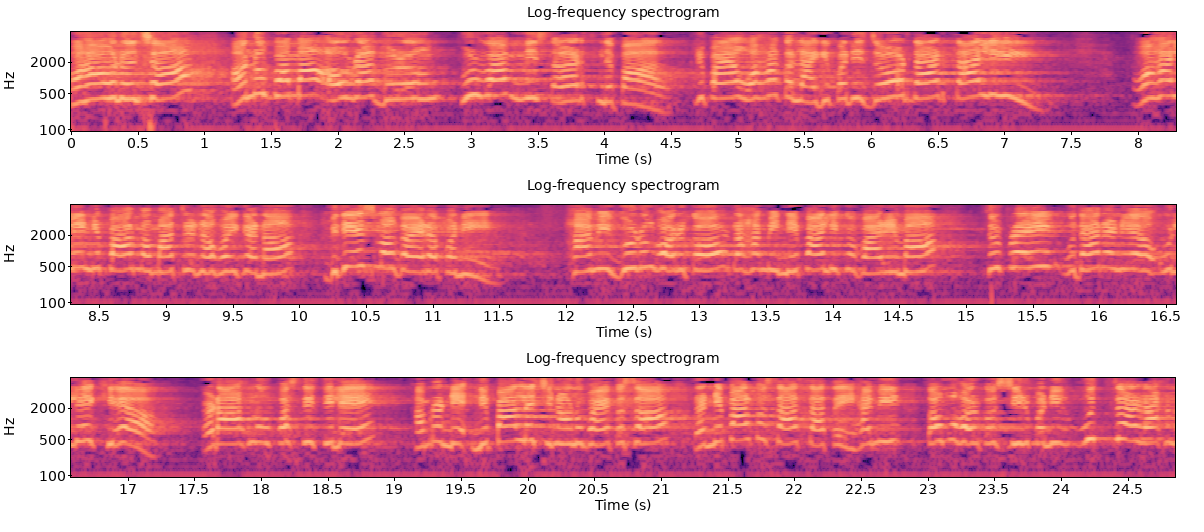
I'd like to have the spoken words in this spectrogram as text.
उहाँ हुनुहुन्छ अनुपमा औरा गुरुङ पूर्व मिस अर्थ नेपाल। कृपया उहाँको लागि पनि जोरदार ताली। उहाँले नेपालमा मात्रै नभइकन विदेशमा गएर पनि हामी गुरुङहरूको र हामी नेपालीको बारेमा थुप्रै उदाहरणीय उल्लेख्य एउटा आफ्नो उपस्थितिले हाम्रो ने, नेपाललाई चिनाउनु भएको छ र नेपालको साथसाथै हामी तमुहरूको शिर पनि उच्च राख्न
